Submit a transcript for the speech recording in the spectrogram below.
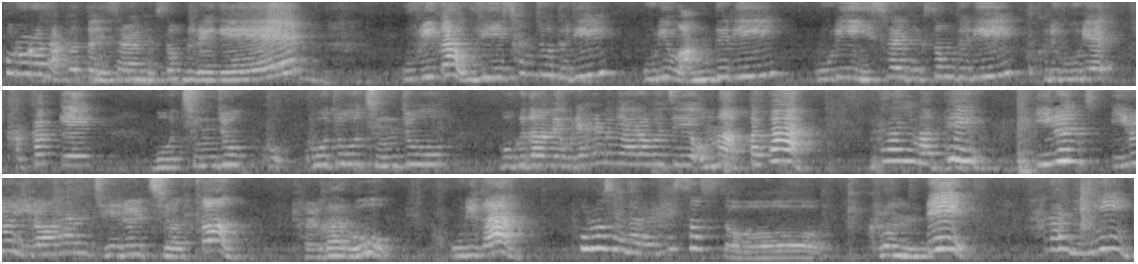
포로로 잡혔던 이스라엘 백성들에게 우리가 우리 선조들이 우리 왕들이 우리 이스라엘 백성들이 그리고 우리 가깝게 뭐 증조 고, 고조 증조 뭐 그다음에 우리 할머니 할아버지 엄마 아빠가 하나님 앞에 이런 이런 이러한 죄를 지었던 결과로 우리가 포로 생활을 했었어. 그런데 하나님이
